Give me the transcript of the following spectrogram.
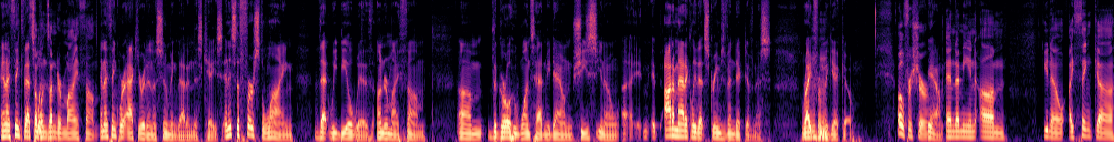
And I think that's what Someone's under my thumb. And I think we're accurate in assuming that in this case. And it's the first line that we deal with under my thumb. Um, the girl who once had me down, she's, you know, uh, it, it- automatically that screams vindictiveness right from the get go. Oh, for sure. Yeah. And I mean, um, you know, I think uh,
